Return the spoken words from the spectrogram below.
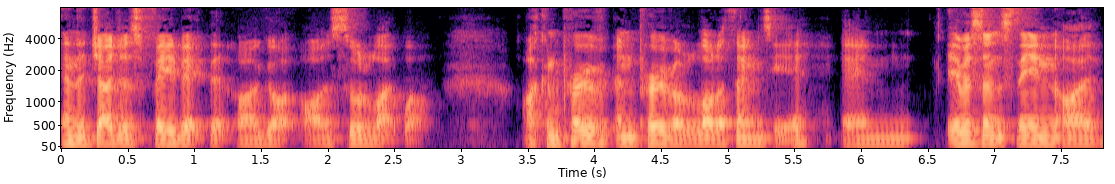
and the judges' feedback that I got, I was sort of like, well, I can prove improve a lot of things here. And ever since then, I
